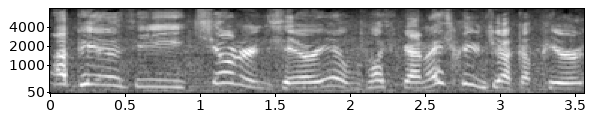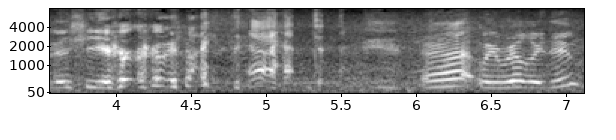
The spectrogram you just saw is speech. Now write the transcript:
up here at the children's area. Plus, we got an ice cream truck up here this year. we like that. Uh, we really do.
